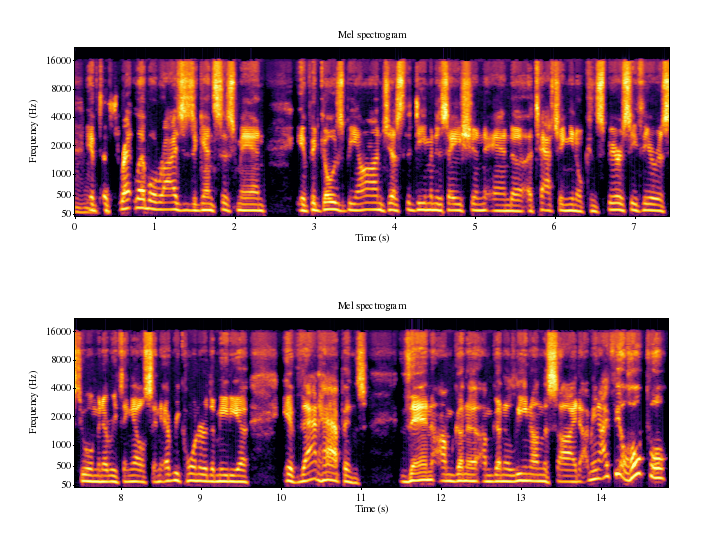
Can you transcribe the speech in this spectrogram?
Mhm. if the threat level rises against this man if it goes beyond just the demonization and uh, attaching you know conspiracy theorists to him and everything else in every corner of the media if that happens then i'm gonna i'm gonna lean on the side. I mean i feel hopeful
